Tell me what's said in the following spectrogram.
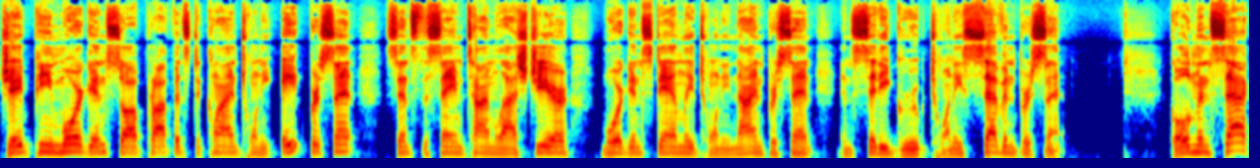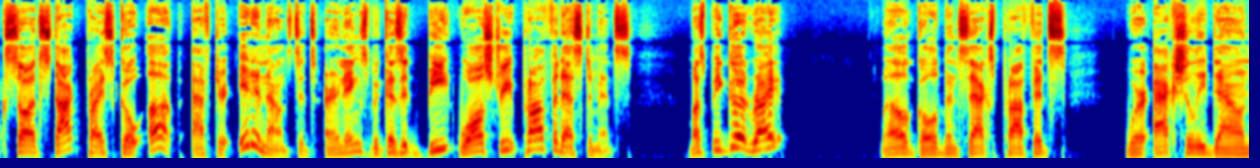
JP Morgan saw profits decline 28% since the same time last year, Morgan Stanley 29%, and Citigroup 27%. Goldman Sachs saw its stock price go up after it announced its earnings because it beat Wall Street profit estimates. Must be good, right? Well, Goldman Sachs profits were actually down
